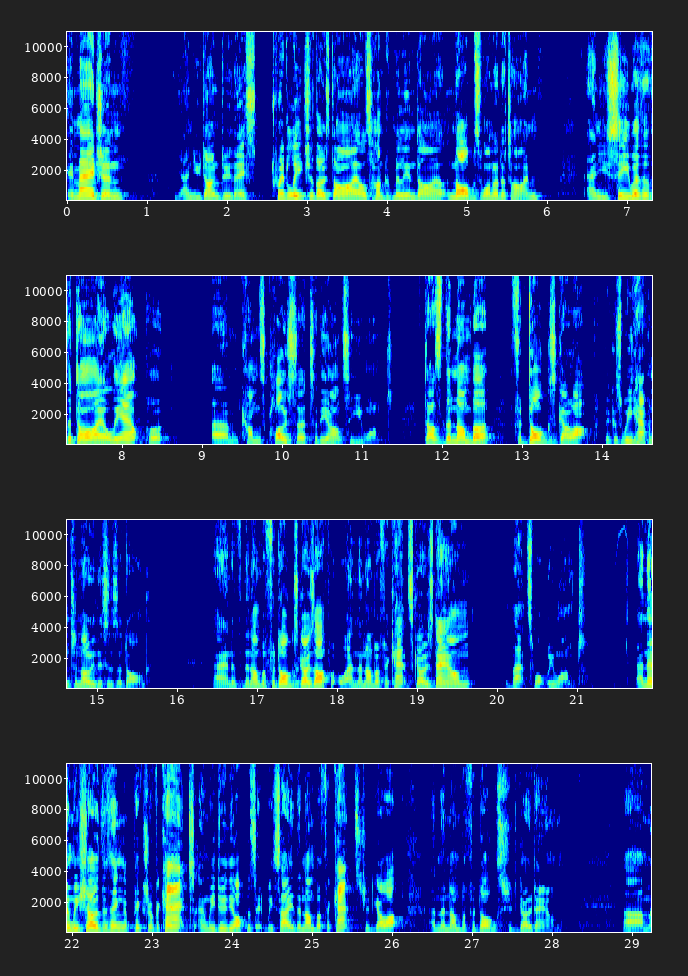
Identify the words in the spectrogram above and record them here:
imagine, and you don't do this, twiddle each of those dials, 100 million dial, knobs one at a time, and you see whether the dial, the output, um, comes closer to the answer you want. Does the number for dogs go up? Because we happen to know this is a dog. And if the number for dogs goes up and the number for cats goes down, that's what we want. And then we show the thing a picture of a cat and we do the opposite. We say the number for cats should go up and the number for dogs should go down. Um,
